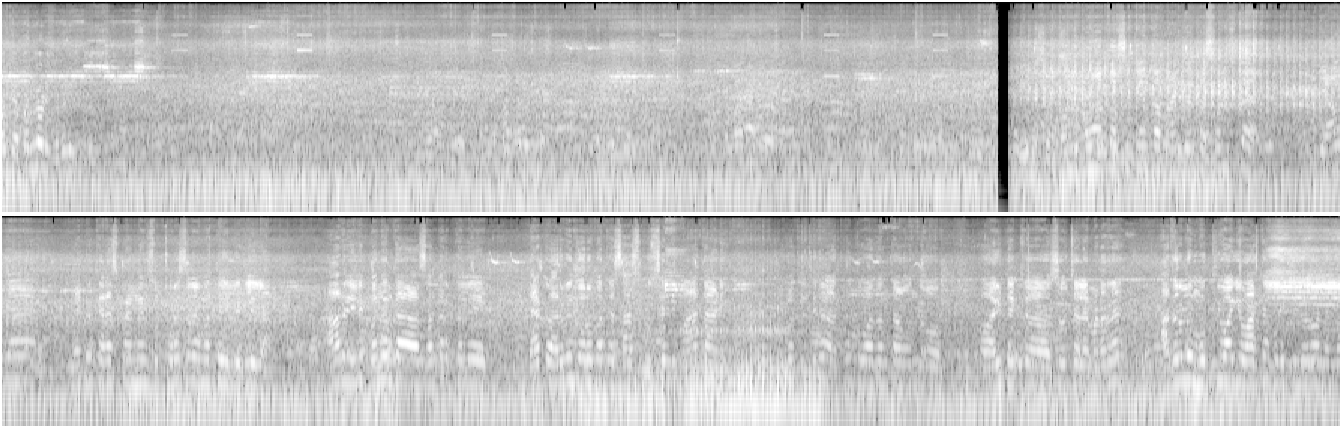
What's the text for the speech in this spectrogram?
ಓಕೆ ಬಂದು ನೋಡಿ ಸರ್ ರೆಡಿ ಸರ್ ಒಂದು ಮೂವತ್ತು ವರ್ಷಕ್ಕೆ ಅಂತ ಮಾಡಿದಂಥ ಸಂಸ್ಥೆ ಅದು ಯಾವುದೇ ಲೆಟರ್ ಕರೆಸ್ಪಾಂಡೆನ್ಸ್ ಪುರಸಭೆ ಮತ್ತೆ ಇಲ್ಲಿ ಇರಲಿಲ್ಲ ಇಲ್ಲಿ ಬಂದಂಥ ಸಂದರ್ಭದಲ್ಲಿ ಡಾಕ್ಟರ್ ಅರವಿಂದ್ ಅವರು ಮತ್ತು ಶಾಸಕರು ಸೇರಿ ಮಾತಾಡಿ ಇವತ್ತಿನ ದಿನ ಅದ್ಭುತವಾದಂಥ ಒಂದು ಹೈಟೆಕ್ ಶೌಚಾಲಯ ಮಾಡಿದ್ರೆ ಅದರಲ್ಲೂ ಮುಖ್ಯವಾಗಿ ವಾಸನೆ ಕುಡಿತಿದ್ದರು ನಮ್ಮ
